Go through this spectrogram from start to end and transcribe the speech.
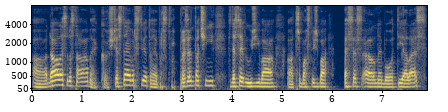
A dále se dostáváme k šesté vrstvě, to je vrstva prezentační. Zde se využívá třeba služba SSL nebo TLS.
